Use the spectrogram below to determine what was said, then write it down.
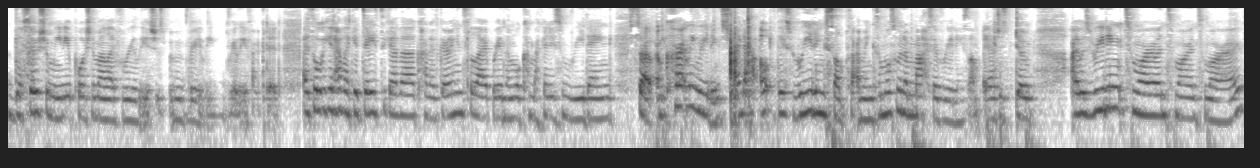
the social media portion of my life really has just been really, really affected. I thought we could have like a day together, kind of going into the library and then we'll come back and do some reading. So I'm currently reading to try and get up this reading slump that I'm in because I'm also in a massive reading slump. I just don't, I was reading tomorrow and tomorrow and tomorrow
